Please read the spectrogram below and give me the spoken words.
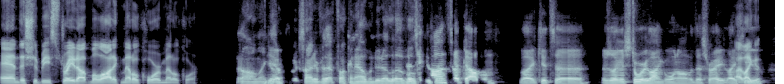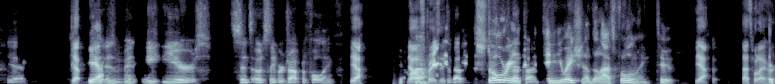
and this should be straight up melodic metalcore, metalcore. Oh my god, Yeah. I'm so excited for that fucking album, dude. I love it's those a concept album. Like it's a there's like a storyline going on with this, right? Like I like you, it. Yeah. It has been eight years since Oat Sleeper dropped a full length. Yeah. No, it's Uh, crazy. It's about The story is that the continuation of the last full length too. Yeah. That's what I heard.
